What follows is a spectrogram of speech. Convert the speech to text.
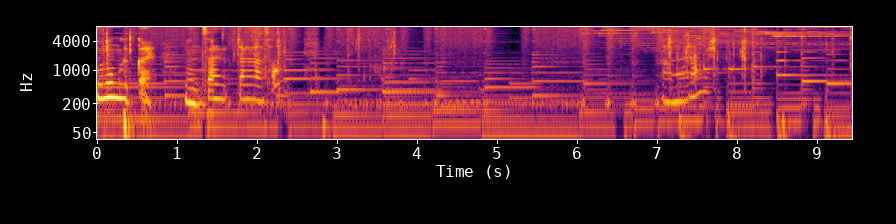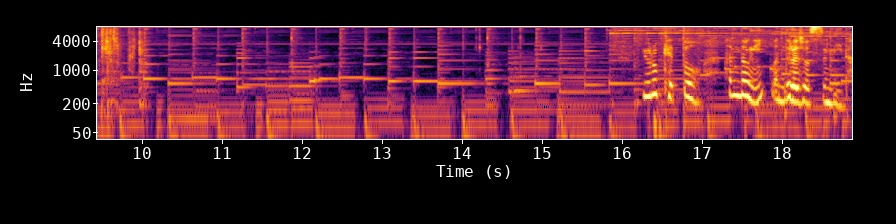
분홍 색깔 눈 잘, 잘라서 나무랑 이렇게 또 한 덩이 만들어줬습니다.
